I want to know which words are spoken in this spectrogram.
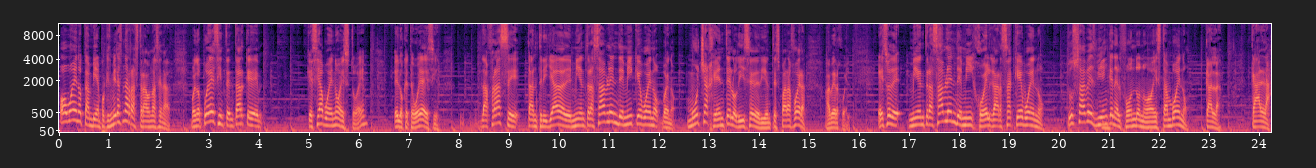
O bueno, también, porque mira, es un arrastrado, no hace nada. Bueno, puedes intentar que, que sea bueno esto, ¿eh? Lo que te voy a decir. La frase tan trillada de mientras hablen de mí, qué bueno. Bueno, mucha gente lo dice de dientes para afuera. A ver, Joel. Eso de mientras hablen de mí, Joel Garza, qué bueno. Tú sabes bien que en el fondo no es tan bueno. Cala. Cala.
